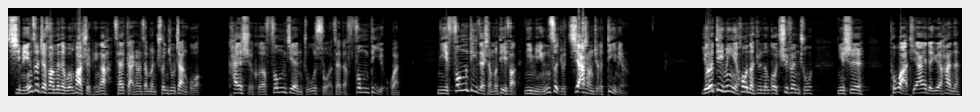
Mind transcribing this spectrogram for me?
起名字这方面的文化水平啊才赶上咱们春秋战国，开始和封建主所在的封地有关。你封地在什么地方，你名字就加上这个地名。有了地名以后呢，就能够区分出你是普瓦提埃的约翰呢，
